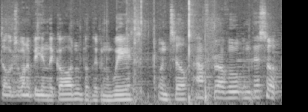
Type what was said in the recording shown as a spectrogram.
Dogs want to be in the garden, but they can wait until after I've opened this up.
